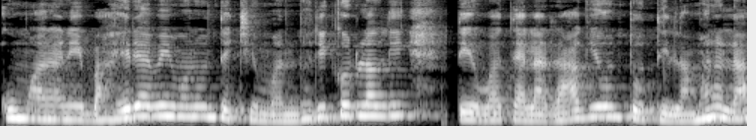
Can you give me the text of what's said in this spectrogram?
कुमाराने बाहेर यावे म्हणून त्याची मनधरी करू लागली. तेव्हा त्याला राग येऊन तो तिला म्हणाला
